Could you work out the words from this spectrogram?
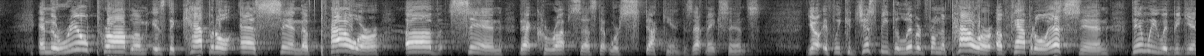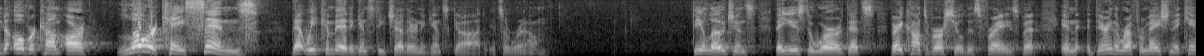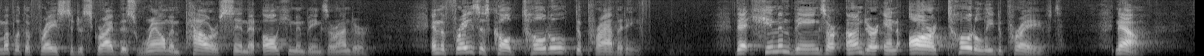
And the real problem is the capital S sin, the power of sin that corrupts us, that we're stuck in. Does that make sense? You know, if we could just be delivered from the power of capital S sin, then we would begin to overcome our lowercase sins that we commit against each other and against God. It's a realm. Theologians, they use the word that's very controversial, this phrase, but in, during the Reformation, they came up with a phrase to describe this realm and power of sin that all human beings are under. And the phrase is called total depravity. That human beings are under and are totally depraved. Now,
